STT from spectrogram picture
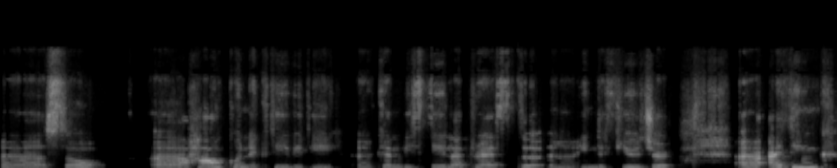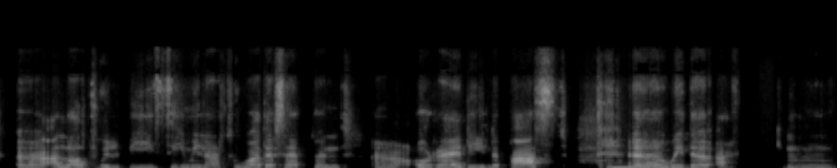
Uh, so uh, how connectivity uh, can be still addressed uh, in the future. Uh, I think uh, a lot will be similar to what has happened uh, already in the past mm -hmm. with a, a um,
